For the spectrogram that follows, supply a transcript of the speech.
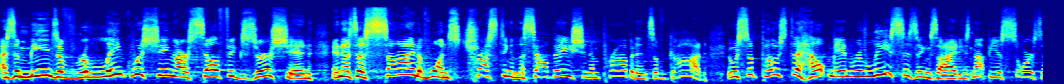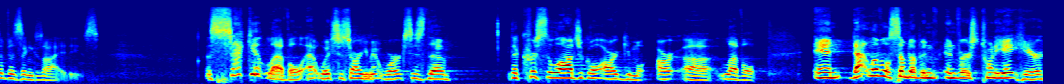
as a means of relinquishing our self exertion and as a sign of one's trusting in the salvation and providence of God. It was supposed to help man release his anxieties, not be a source of his anxieties. The second level at which this argument works is the, the Christological argument, uh, level. And that level is summed up in, in verse 28 here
